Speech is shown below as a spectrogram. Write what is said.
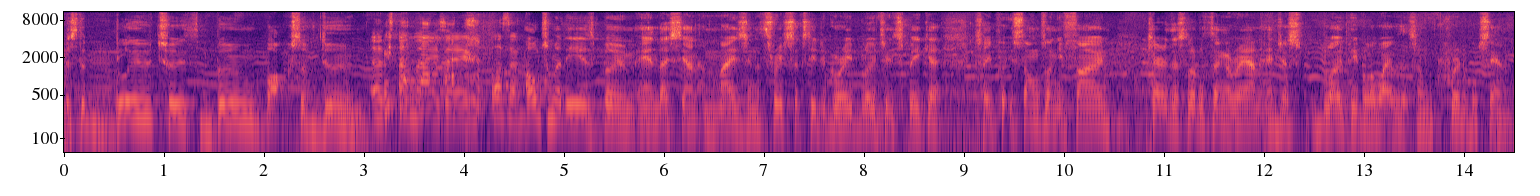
It's the Bluetooth boom box of doom. It's amazing. Awesome. Ultimate Ears Boom, and they sound amazing. A 360 degree Bluetooth speaker, so you put your songs on your phone, carry this little thing around, and just blow people away with its incredible sound.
